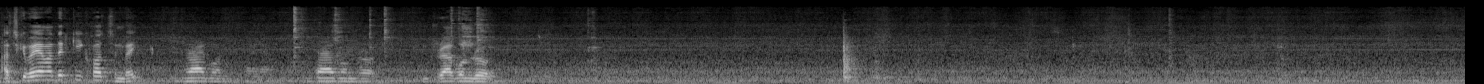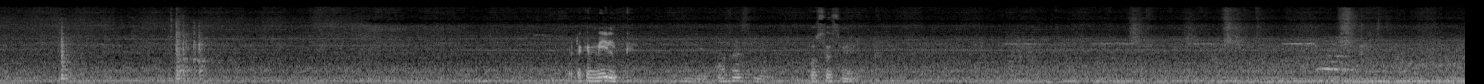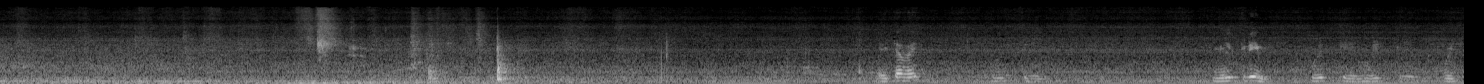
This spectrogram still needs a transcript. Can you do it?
আজকে ভাই আমাদের কি খাওয়াচ্ছেন ভাই? ড্রাগন ভাইয়া। ড্রাগন রোল ড্রাগন রোল এটাকে milk process milk process milk এইটা ভাই wheat cream milk cream wheat cream wheat cream with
